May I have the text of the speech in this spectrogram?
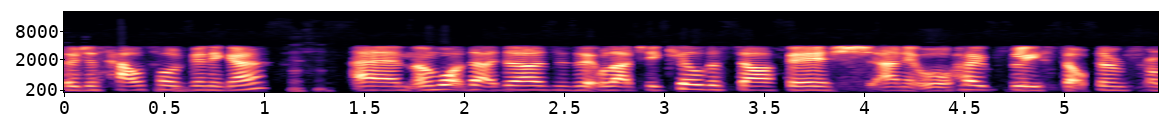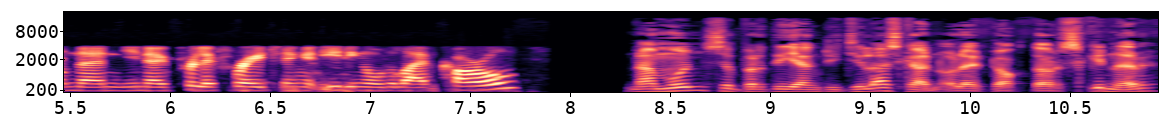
So just household vinegar. Um, and what that does is it will actually kill the starfish and it will hopefully stop them from then, you know, proliferating and eating all the live coral. Namun, seperti yang dijelaskan oleh Dr. Skinner,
